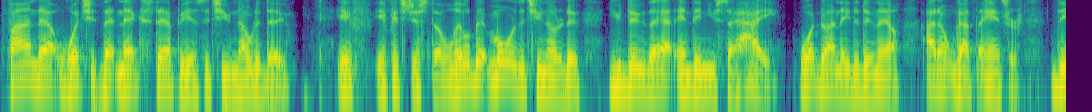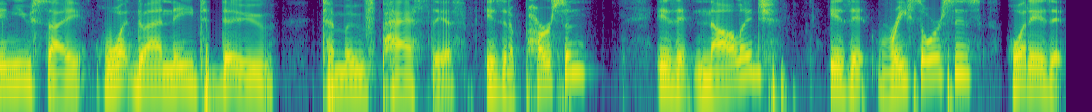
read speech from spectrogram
Find out what you, that next step is that you know to do. If if it's just a little bit more that you know to do, you do that and then you say, "Hey, what do I need to do now? I don't got the answers." Then you say, "What do I need to do to move past this? Is it a person? Is it knowledge? Is it resources? What is it?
